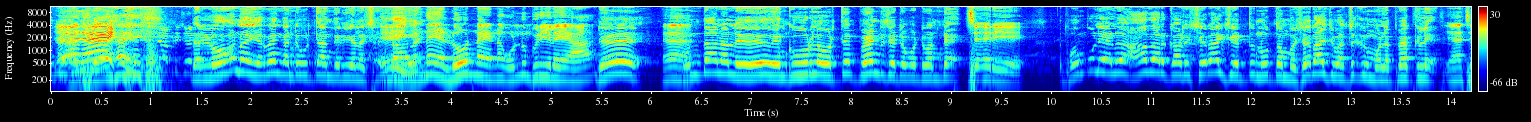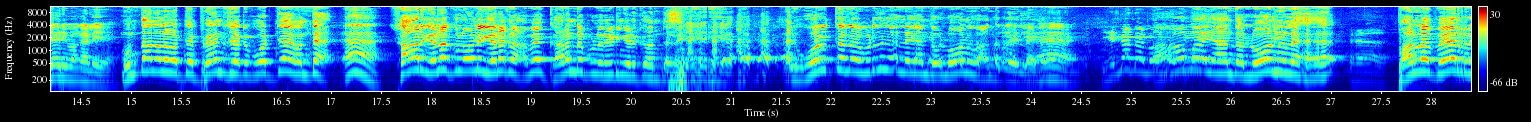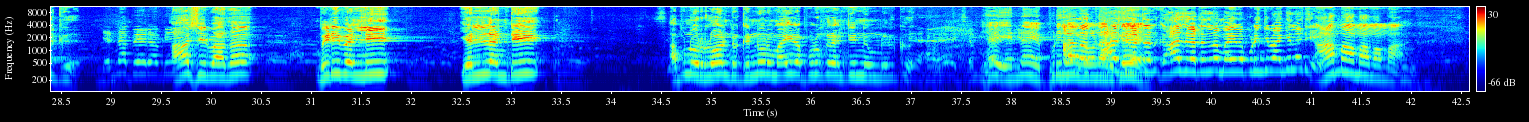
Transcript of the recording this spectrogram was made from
இந்த லோனை எவன் கண்டு தெரியல செந்தாளன். என்ன லோன்னா என்ன? ஒண்ணும் புரியலையா? டேய் ஆ. முந்தா நாள் எங்கள் ஊரில் ஒருத்தன் பேண்ட் சட்டை போட்டு வந்தேன். சரி. பொம்பளை ஆளு ஆதார் கார்டு சிராக்ஸ் எடுத்து நூற்றம்பது சிராக்ஸ் வச்சுக்கணும் போல பேக்கிலே. சரி பங்காளி முந்தா நாள் ஒருத்தன் பேண்ட் ஷர்ட் போட்டு வந்தேன். சார் எனக்கு லோனு எனக்கு அவன் கரண்ட் பில் ரீடிங் எடுக்க வந்தவன் அது ஒருத்தனை விடுதுங்க இல்லையா அந்த லோனு வாங்குறது இல்லை. ஆமா அந்த லோனுல பல பேர் இருக்கு. ஆசீர்வாதம் விடிவெள்ளி எல்லண்டி அப்படின்னு ஒரு லோன் இருக்கு. இன்னொரு மயிரை புடுங்குறேன்ட்டின்னு ஒன்று இருக்கு. என்ன எப்படிலாம் லோன் இருக்கு? காசு கட்டலாம் மயிரை பிடிங்கிறாங்க இல்லாடி ஆமா ஆமா ஆமா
